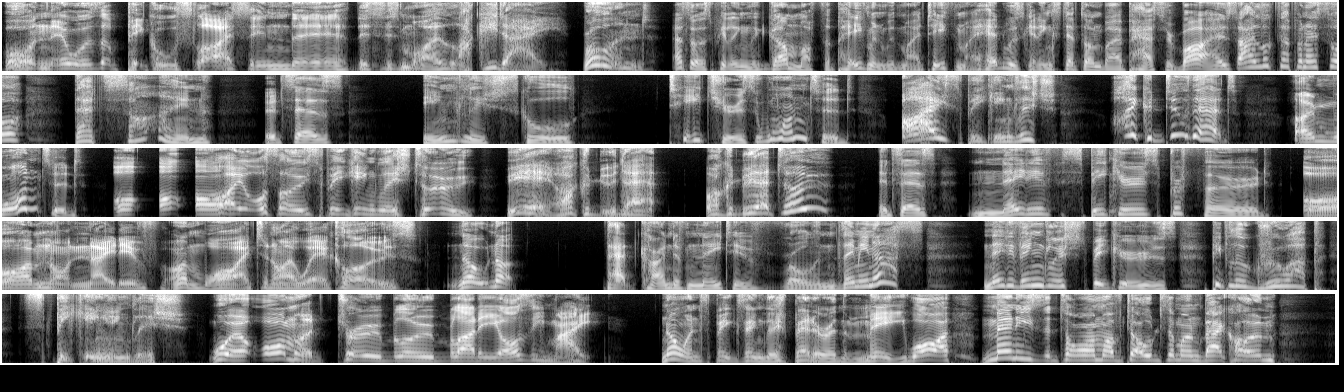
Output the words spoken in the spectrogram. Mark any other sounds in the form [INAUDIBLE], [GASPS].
Oh, and there was a pickle slice in there. This is my lucky day. Roland, as I was peeling the gum off the pavement with my teeth and my head was getting stepped on by passerbys, I looked up and I saw that sign. It says, English School. Teachers wanted. I speak English. I could do that. I'm wanted. Oh, oh, I also speak English too. Yeah, I could do that. I could do that too. It says, native speakers preferred. Oh, I'm not native. I'm white and I wear clothes. No, not that kind of native, Roland. They mean us. Native English speakers. People who grew up speaking English. Well, I'm a true blue bloody Aussie, mate. No one speaks English better than me. Why, many's the time I've told someone back home,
